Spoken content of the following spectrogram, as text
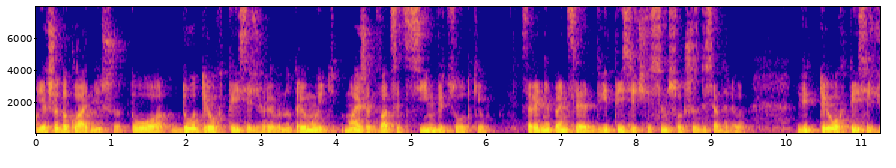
Якщо докладніше, то до 3 тисяч гривень отримують майже 27%. Середня пенсія 2760 гривень. Від 3 тисяч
